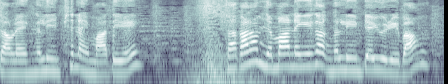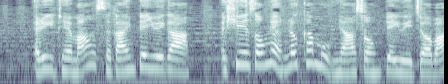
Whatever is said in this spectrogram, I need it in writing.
ကြောင့်လည်းငလင်ဖြစ်နိုင်ပါသေးတယ်ဒါကတော့မြန်မာနိုင်ငံကငလင်ပြည့်ရွတွေပါအဲ့ဒီအထဲမှာစကိုင်းပြည့်ရွကအရှိဆုံးနဲ့လှုပ်ခတ်မှုအများဆုံးပြည့်ရွကျော်ပါ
